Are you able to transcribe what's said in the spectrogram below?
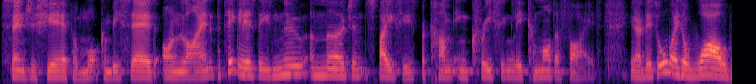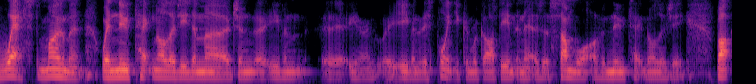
censorship, and what can be said online, particularly as these new emergent spaces become increasingly commodified. You know, there's always a wild west moment when new technologies emerge, and uh, even uh, you know, even at this point, you can regard the internet as a somewhat of a new technology. But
